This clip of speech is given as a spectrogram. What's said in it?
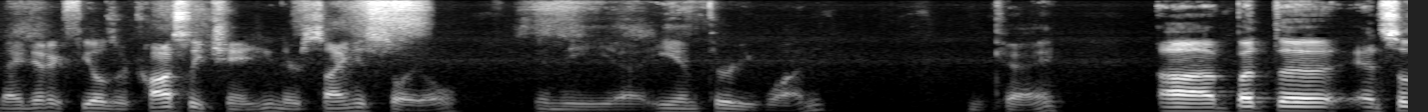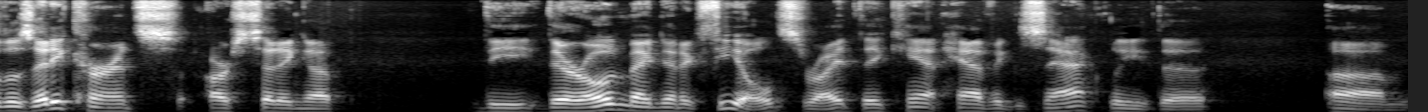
magnetic fields are constantly changing. They're sinusoidal in the uh, EM31. Okay, uh, but the and so those eddy currents are setting up the their own magnetic fields, right? They can't have exactly the um,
